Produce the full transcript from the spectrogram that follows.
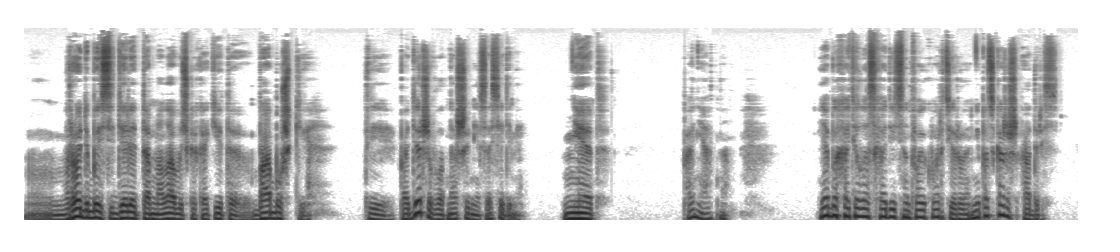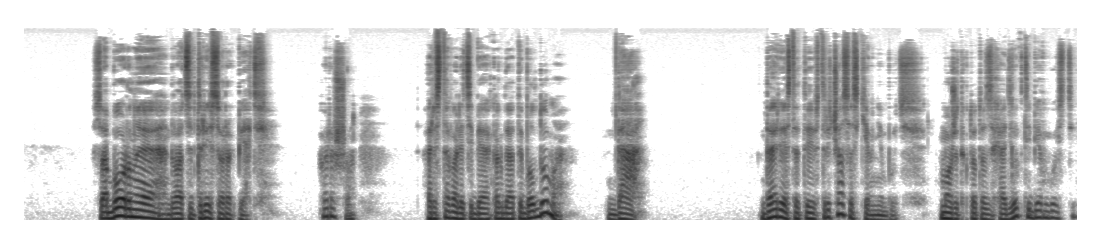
Вроде бы сидели там на лавочках какие-то бабушки. Ты поддерживал отношения с соседями? Нет. Понятно. Я бы хотела сходить на твою квартиру. Не подскажешь адрес? Соборная, 2345. Хорошо. Арестовали тебя, когда ты был дома? Да. До ареста ты встречался с кем-нибудь? Может, кто-то заходил к тебе в гости?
